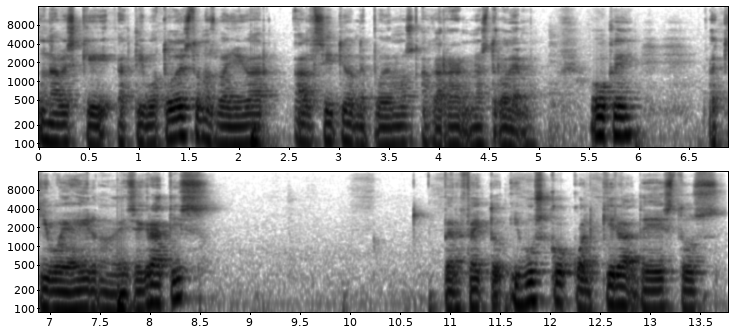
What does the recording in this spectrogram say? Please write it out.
una vez que activo todo esto nos va a llegar al sitio donde podemos agarrar nuestro demo. Ok aquí voy a ir donde dice gratis. Perfecto y busco cualquiera de estos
